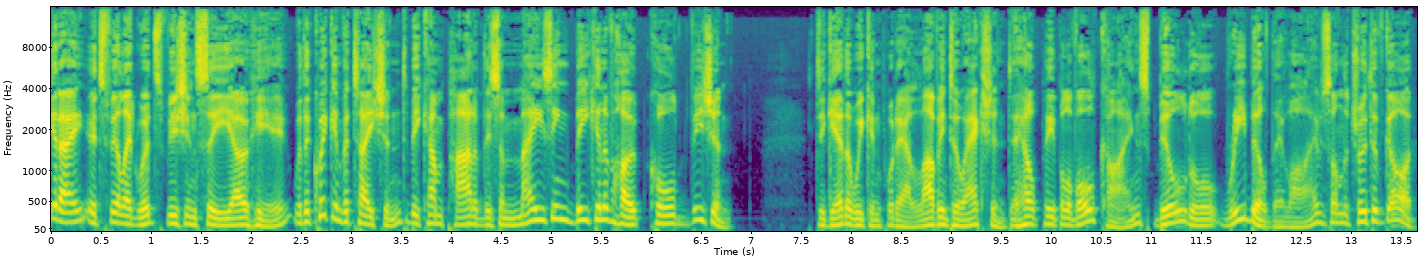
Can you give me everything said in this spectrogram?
G'day, it's Phil Edwards, Vision CEO here, with a quick invitation to become part of this amazing beacon of hope called Vision. Together we can put our love into action to help people of all kinds build or rebuild their lives on the truth of God.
